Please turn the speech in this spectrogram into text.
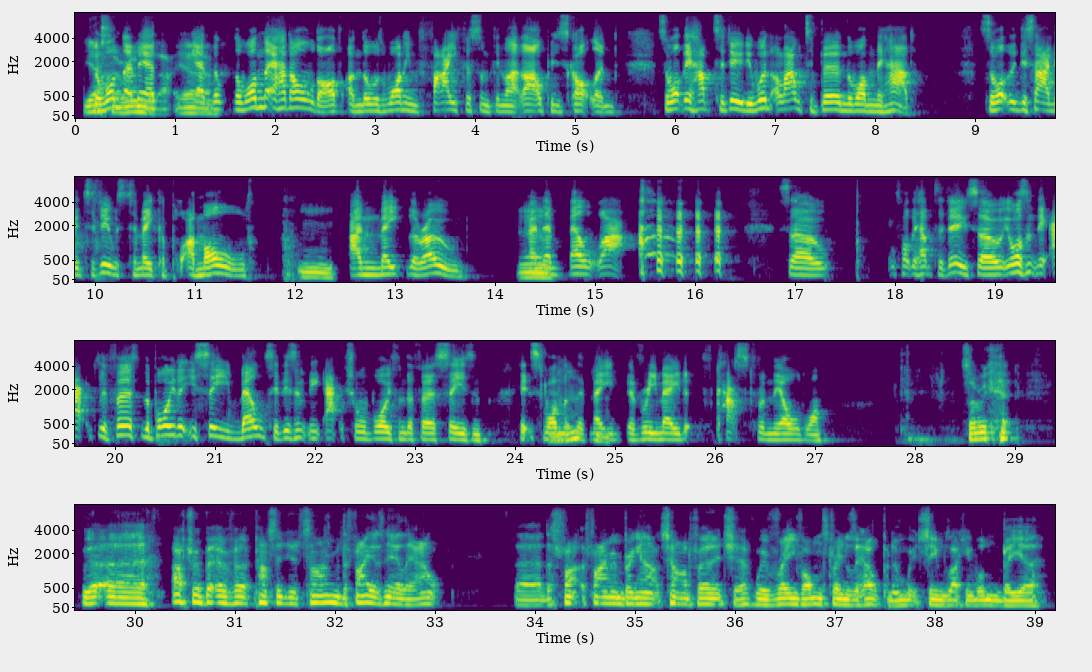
Yes, the one I that they had, that. Yeah. the, the one that they had hold of, and there was one in Fife or something like that up in Scotland. So what they had to do, they weren't allowed to burn the one they had. So what they decided to do was to make a, a mold Mm, and make their own yeah. and then melt that. so that's what they had to do. So it wasn't the act the first the boy that you see melted isn't the actual boy from the first season. It's one that they've made they've remade cast from the old one. So we get we get uh, after a bit of a passage of time, the fire's nearly out. Uh, the fi- firemen bringing out charred furniture with Ray Von strangely helping them, which seems like it wouldn't be a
